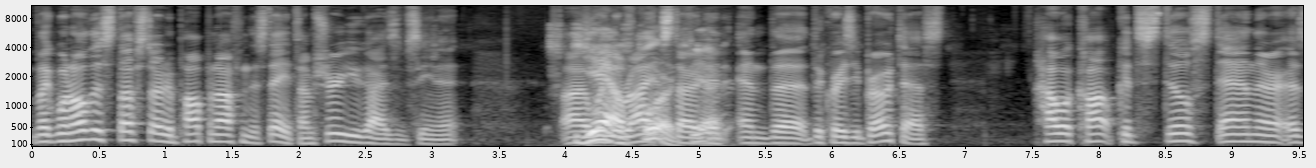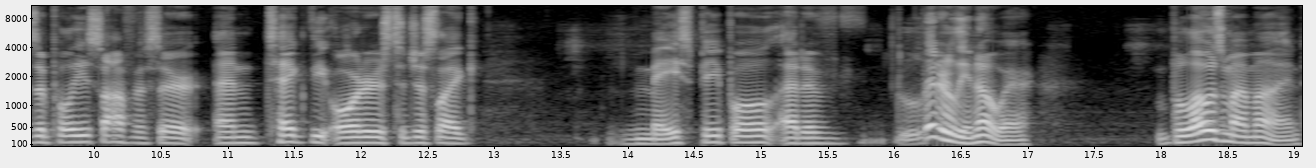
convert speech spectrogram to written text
Like when all this stuff started popping off in the states, I'm sure you guys have seen it. Uh, Yeah, when the riot course, started yeah. and the the crazy protest, how a cop could still stand there as a police officer and take the orders to just like mace people out of literally nowhere blows my mind.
